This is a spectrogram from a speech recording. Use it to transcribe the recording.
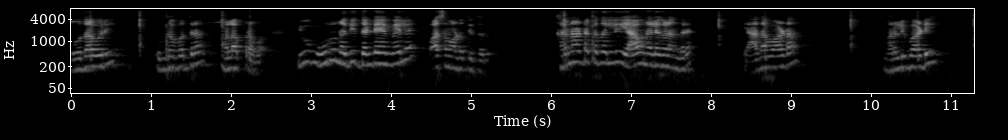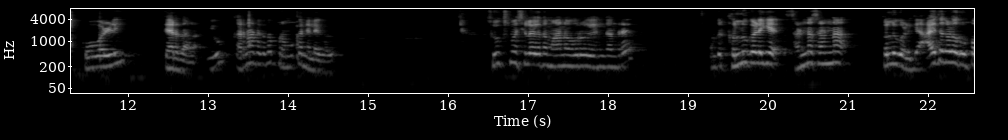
ಗೋದಾವರಿ, ತುಂಗಭದ್ರಾ, ಮಲಪ್ರಭಾ. ಇವು ಮೂರು ನದಿ ದಂಡೆಯ ಮೇಲೆ ವಾಸ ಮಾಡುತ್ತಿದ್ದರು. ಕರ್ನಾಟಕದಲ್ಲಿ ಯಾವ ನೆಲೆಗಳೆಂದರೆ ಯಾದವಾಡ, ಮರಳಿಬಾಡಿ, ಕೋವಳ್ಳಿ, ತೆರದಾಳ. ಇವು ಕರ್ನಾಟಕದ ಪ್ರಮುಖ ನೆಲೆಗಳು. ಸೂಕ್ಷ್ಮ ಶಿಲಾಯುಗದ ಮಾನವರು ಹೆಂಗಂದ್ರೆ ಅಂದ್ರೆ ಕಲ್ಲುಗಳಿಗೆ ಸಣ್ಣ ಸಣ್ಣ ಕಲ್ಲುಗಳಿಗೆ ಆಯುಧಗಳ ರೂಪ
